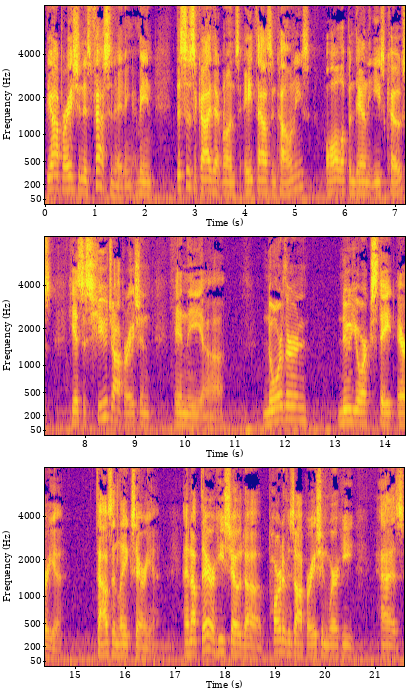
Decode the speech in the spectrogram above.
the operation is fascinating. I mean, this is a guy that runs 8,000 colonies all up and down the East Coast. He has this huge operation in the uh, northern New York State area, Thousand Lakes area. And up there, he showed uh, part of his operation where he has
